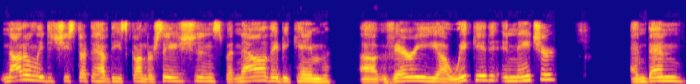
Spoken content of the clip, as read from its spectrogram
Not only did she start to have these conversations, but now they became uh, very uh, wicked in nature. And then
